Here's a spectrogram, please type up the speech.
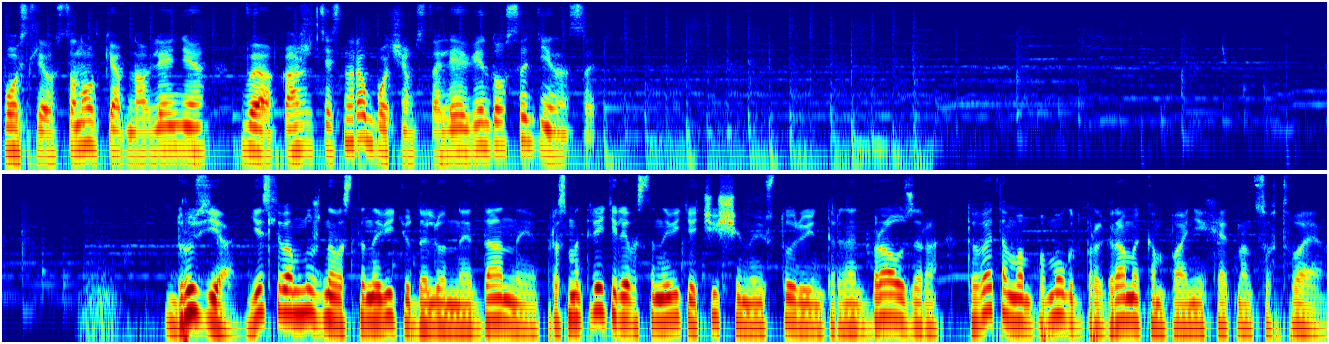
После установки обновления вы окажетесь на рабочем столе Windows 11 Друзья, если вам нужно восстановить удаленные данные, просмотреть или восстановить очищенную историю интернет-браузера, то в этом вам помогут программы компании Hetman Software.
